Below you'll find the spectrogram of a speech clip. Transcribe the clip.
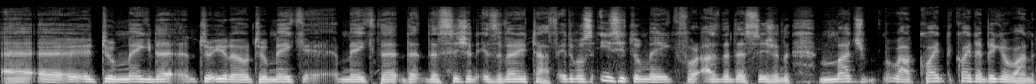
uh, uh, to make the to you know to make make the, the decision is very tough. It was easy to make for us the decision much well quite quite a bigger one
